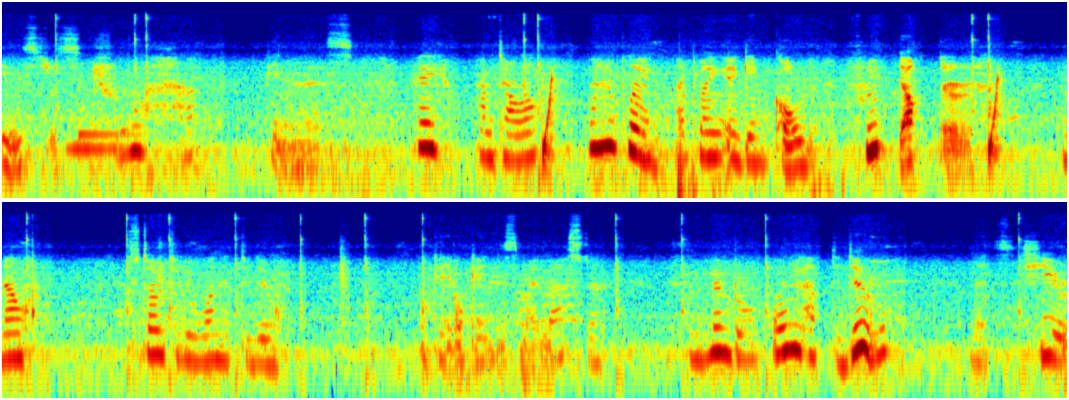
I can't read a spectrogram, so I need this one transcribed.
It's just true happiness. Hey, Hamtaro. What are you playing? I'm playing a game called Fruit Doctor. Now, it's time to do what I wanted to do. Okay, okay, this is my last turn. Remember, all you have to do, let's hear,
